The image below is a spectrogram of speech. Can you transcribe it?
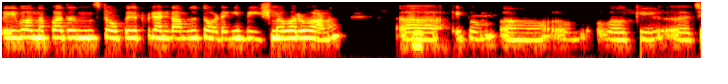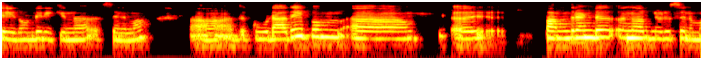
വേവ് വന്നപ്പോ അതൊന്ന് സ്റ്റോപ്പ് ചെയ്തിട്ട് രണ്ടാമത് തുടങ്ങി ഭീഷ്മപർവമാണ് ഇപ്പം വർക്ക് ചെയ്തുകൊണ്ടിരിക്കുന്ന സിനിമ അത് കൂടാതെ ഇപ്പം പന്ത്രണ്ട് എന്ന് പറഞ്ഞൊരു സിനിമ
